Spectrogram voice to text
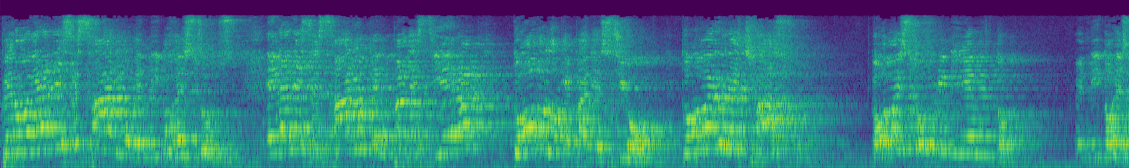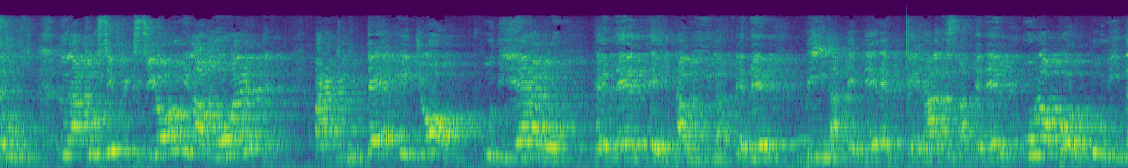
Pero era necesario, bendito Jesús, era necesario que él padeciera todo lo que padeció, todo el rechazo, todo el sufrimiento. Bendito Jesús, la crucifixión y la muerte, para que usted y yo pudiéramos tener esta vida, tener vida, tener esperanza, tener una oportunidad,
